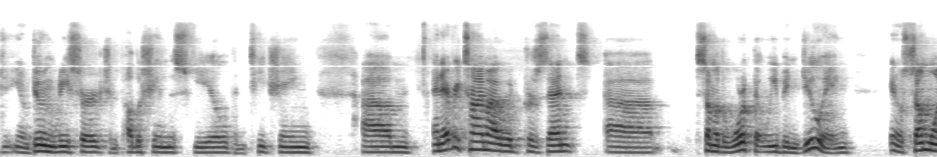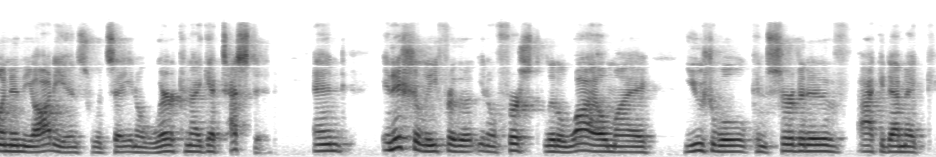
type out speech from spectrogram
you know doing research and publishing in this field and teaching. Um, and every time I would present uh, some of the work that we've been doing, you know, someone in the audience would say, you know, where can I get tested? And initially, for the you know first little while, my usual conservative academic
